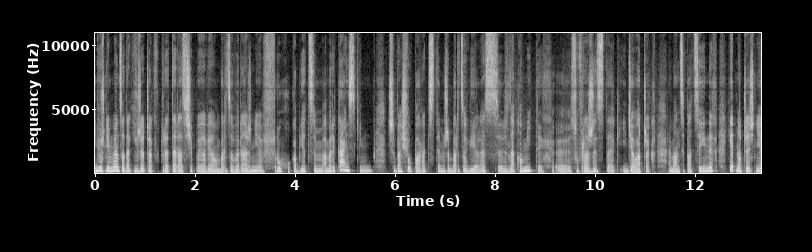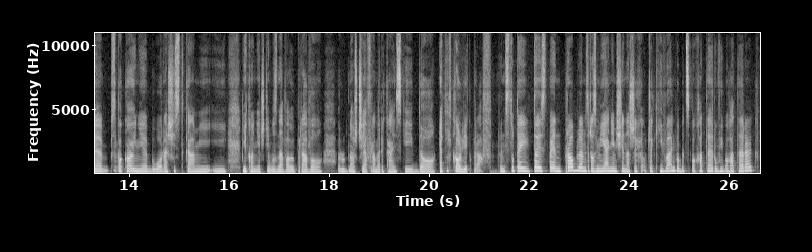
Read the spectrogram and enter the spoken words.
Już nie mówiąc o takich rzeczach, które teraz się pojawiają bardzo wyraźnie w ruchu kobiecym amerykańskim, trzeba się uparać z tym, że bardzo wiele z znakomitych y, sufrażystek i działaczek emancypacyjnych jednocześnie spokojnie było rasistkami i niekoniecznie uznawały prawo ludności afroamerykańskiej do jakichkolwiek praw. Więc tutaj to jest pewien problem z rozmijaniem się naszych oczekiwań wobec bohaterów i bohaterek,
